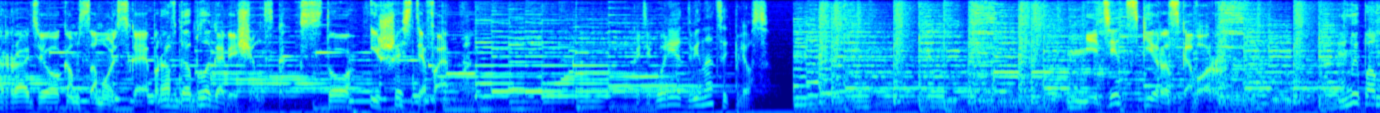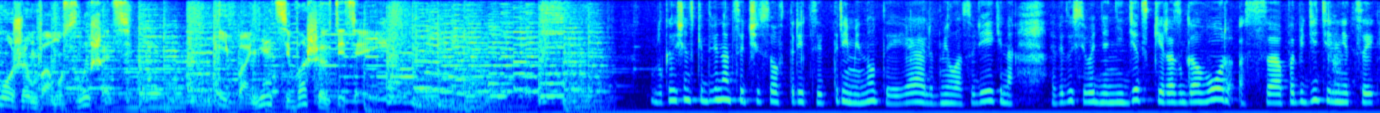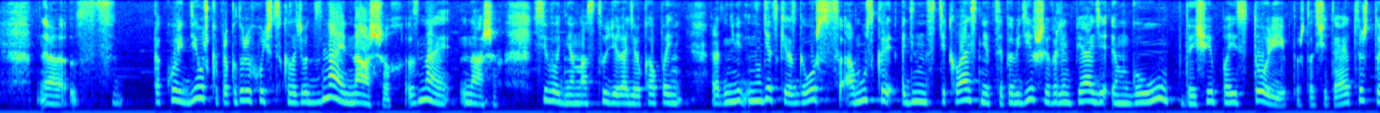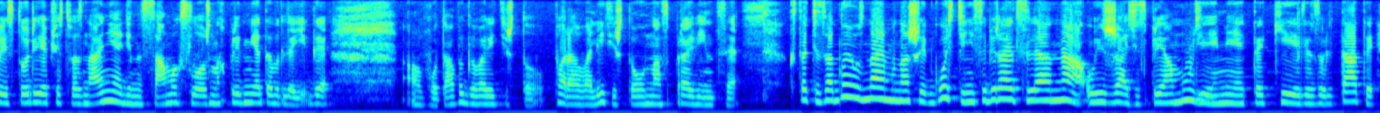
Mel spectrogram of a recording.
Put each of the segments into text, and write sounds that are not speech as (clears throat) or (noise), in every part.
Радио «Комсомольская правда» Благовещенск. 100 и 6 FM. Эм. Категория 12+. Не детский разговор. Мы поможем вам услышать и понять ваших детей. В Благовещенске 12 часов 33 минуты. Я, Людмила Судейкина, веду сегодня не детский разговор с победительницей, э, с такой девушкой, про которую хочется сказать, вот знай наших, знай наших. Сегодня у нас в студии радио КП не детский разговор с амурской одиннадцатиклассницей, победившей в Олимпиаде МГУ, да еще и по истории, потому что считается, что история и обществознание один из самых сложных предметов для ЕГЭ. А вот, а вы говорите, что пора валить, и что у нас провинция. Кстати, заодно и узнаем у нашей гости, не собирается ли она уезжать из Приамурья, имея такие результаты.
